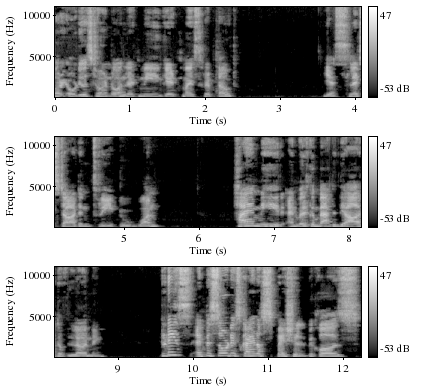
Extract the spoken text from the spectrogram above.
Alright, audio is turned on. Let me get my script out. Yes, let's start in 3, 2, 1. Hi, I'm Mihir, and welcome back to the Art of Learning. Today's episode is kind of special because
